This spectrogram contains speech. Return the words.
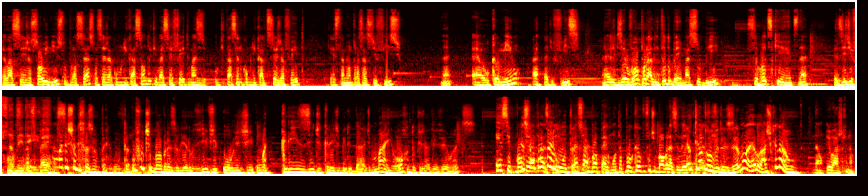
ela seja só o início do processo, ou seja, a comunicação do que vai ser feito, mas o que está sendo comunicado seja feito, que esse também é um processo difícil. Né? É, o caminho é difícil. Né? Ele diz, eu vou por ali, tudo bem, mas subir são outros 500, né? Exige força Também das pernas. Mas deixa eu lhe fazer uma pergunta. O futebol brasileiro vive hoje uma crise de credibilidade maior do que já viveu antes? Esse ponto Essa é uma boa pergunta, Essa é uma boa pergunta. Por que o futebol brasileiro. Eu tenho exemplo, dúvidas. Eu, não, eu acho que não. Não, eu acho que não.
